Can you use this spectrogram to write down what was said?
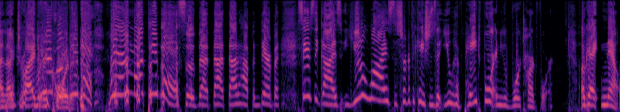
and I tried to Where are record my it. people? Where are my people? So that that that happened there. But seriously, guys, utilize the certifications that you have paid for and you've worked hard for. Okay, now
